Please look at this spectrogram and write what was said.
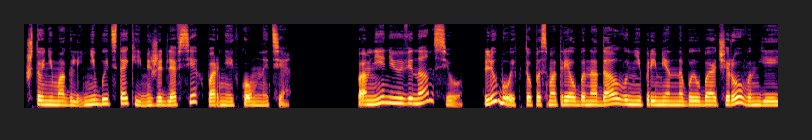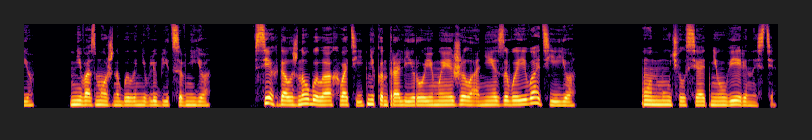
что не могли не быть такими же для всех парней в комнате. По мнению Винансио, любой, кто посмотрел бы на Далву, непременно был бы очарован ею, Невозможно было не влюбиться в нее. Всех должно было охватить неконтролируемое желание завоевать ее. Он мучился от неуверенности,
